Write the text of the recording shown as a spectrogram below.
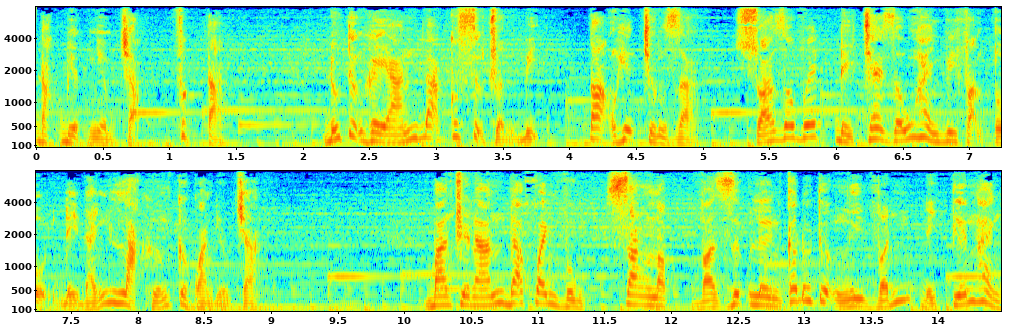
đặc biệt nghiêm trọng, phức tạp đối tượng gây án đã có sự chuẩn bị tạo hiện trường giả xóa dấu vết để che giấu hành vi phạm tội để đánh lạc hướng cơ quan điều tra ban chuyên án đã khoanh vùng sàng lọc và dựng lên các đối tượng nghi vấn để tiến hành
